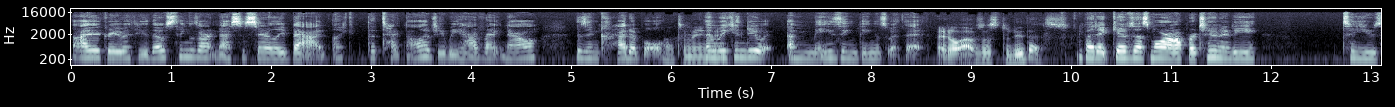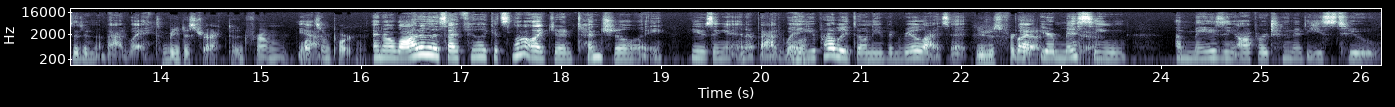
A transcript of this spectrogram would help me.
I agree with you. Those things aren't necessarily bad. Like the technology we have right now is incredible. Oh, it's amazing. and we can do amazing things with it. it allows us to do this, But it gives us more opportunity to use it in a bad way. to be distracted from what's important. And a lot of this, I feel like it's not like you're intentionally using it in a bad way. No. You probably don't even realize it. You just forget. But you're Yeah. missing amazing opportunities to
